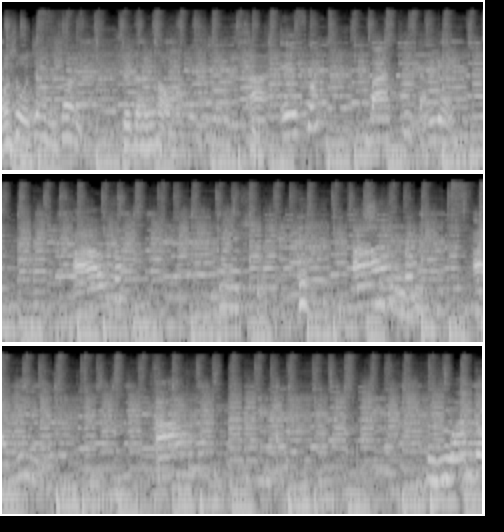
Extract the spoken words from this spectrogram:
老师，我这样子算学得很好吗？ Ah, eso va aquí también. Abro, cruzo. Abro, arriba. Abro. Cuando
